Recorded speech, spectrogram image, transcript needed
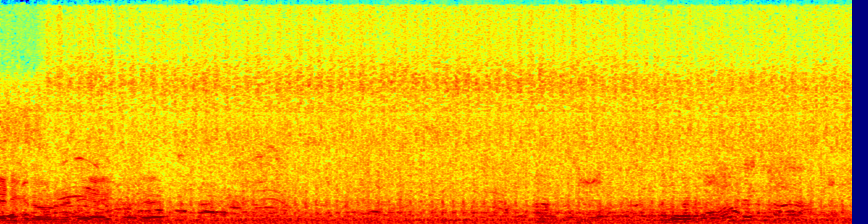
அடிக்கிறவர் ரெடி ஆயிட்டாரு உரி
